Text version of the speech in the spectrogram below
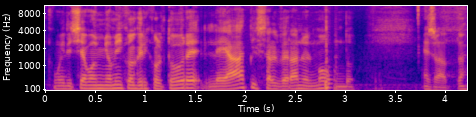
Come diceva un mio amico agricoltore, le api salveranno il mondo. Esatto.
